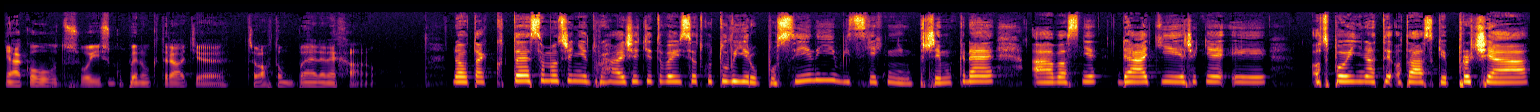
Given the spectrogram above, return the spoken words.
nějakou svoji skupinu, která tě třeba v tom úplně nenechá. No. No tak to je samozřejmě druhá, že ti to ve výsledku tu víru posílí, víc těch ní přimkne a vlastně dá ti, řekně, i odpověď na ty otázky, proč já,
